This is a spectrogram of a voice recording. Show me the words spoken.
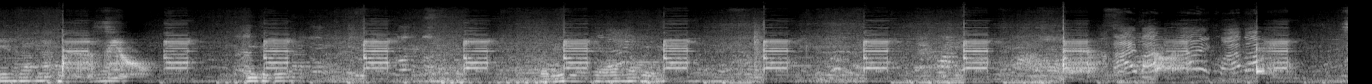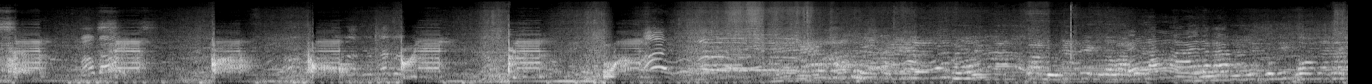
นี้นะครับนัดของยี่สิบวินะตอนนี้เรือพร้อมครับผม ซ้ายไปซ้ายขวาไปเบาเบาเฮ้ย ความอยู่หน้าเด้งระวัง เป็นน้องไม้นะ ครับคุณนิพนธ์นะครับ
